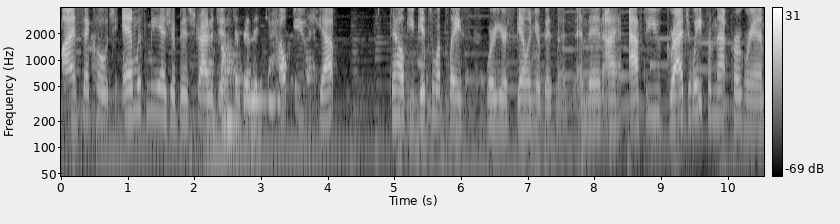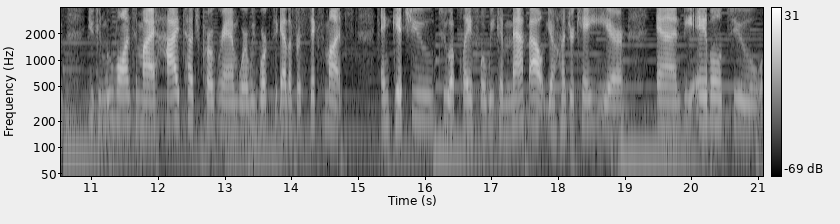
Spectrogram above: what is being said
mindset coach, and with me as your biz strategist to help you. Yep. To help you get to a place where you're scaling your business. And then I after you graduate from that program, you can move on to my high touch program where we work together for six months and get you to a place where we can map out your 100K a year and be able to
